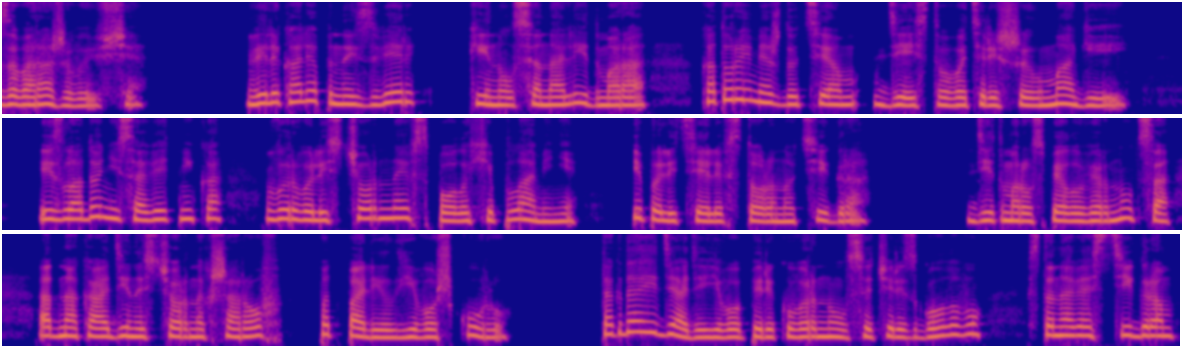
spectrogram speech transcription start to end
завораживающе. Великолепный зверь кинулся на Лидмара, который, между тем, действовать решил магией. Из ладоней советника вырвались черные всполохи пламени и полетели в сторону тигра. Дитмар успел увернуться, однако один из черных шаров подпалил его шкуру. Тогда и дядя его перекувырнулся через голову, становясь тигром,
